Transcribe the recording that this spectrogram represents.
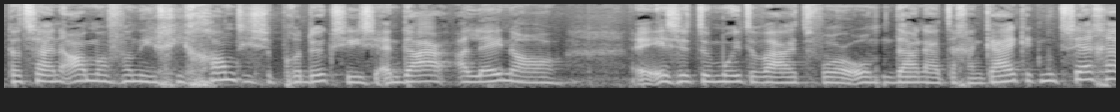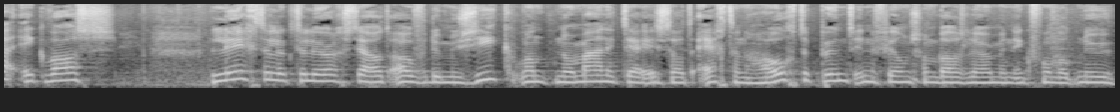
dat zijn allemaal van die gigantische producties. En daar alleen al eh, is het de moeite waard voor om daarnaar te gaan kijken. Ik moet zeggen, ik was lichtelijk teleurgesteld over de muziek. Want normaliter is dat echt een hoogtepunt in de films van Bas Lerman. Ik vond dat nu...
